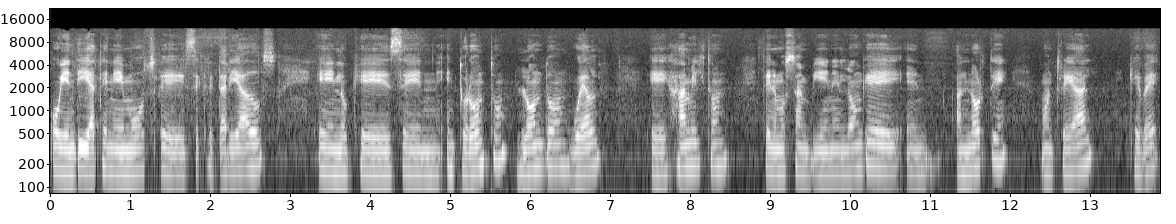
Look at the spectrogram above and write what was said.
Hoy en día tenemos eh, secretariados en lo que es en, en Toronto, London, Well, Hamilton. Tenemos también en Longueuil, en, al norte, Montreal, Quebec.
